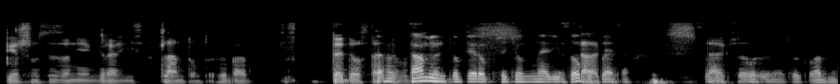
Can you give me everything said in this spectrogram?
w pierwszym sezonie grali z Atlantą. To chyba wtedy ostatnio Tam, tam ich dopiero przeciągnęli, co tak, po plecach. tak, to, dokładnie.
